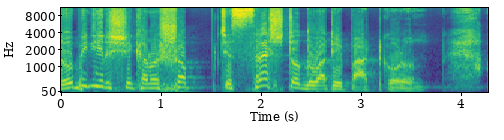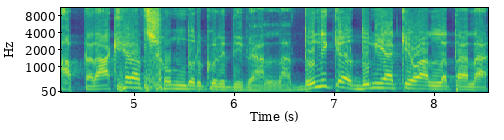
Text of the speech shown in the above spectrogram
নবীজির শেখানো সবচেয়ে শ্রেষ্ঠ দোয়াটি পাঠ করুন। আপনার আখেরাত সুন্দর করে দিবে আল্লাহ। দুনিকেও দুনিয়াকেও আল্লাহ তাআলা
